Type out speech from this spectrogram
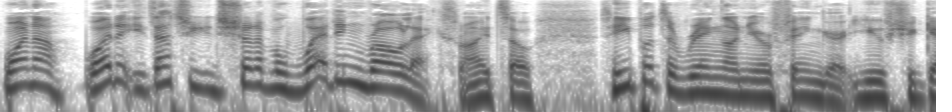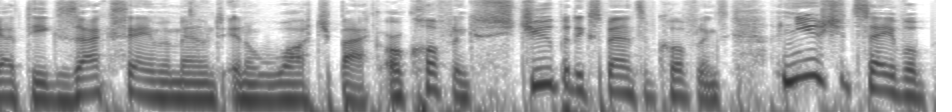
Why not? Why don't you, that's you should have a wedding Rolex, right? So, so he puts a ring on your finger. You should get the exact same amount in a watch back or cufflinks, stupid expensive cufflinks, and you should save up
